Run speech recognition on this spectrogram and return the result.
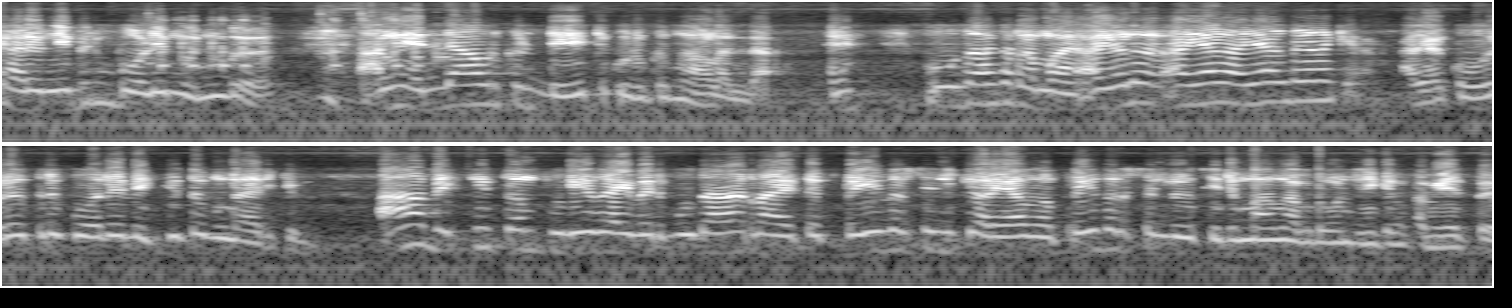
കാര്യം നിവിൻ പോളി മുൻപ് അങ്ങനെ എല്ലാവർക്കും ഡേറ്റ് കൊടുക്കുന്ന ആളല്ല. ഉദാഹരണമായി അയാൾ അയാൾ അയാളുടെ അയാൾക്ക് ഓരോരുത്തർക്കും ഓരോ വ്യക്തിത്വം ഉണ്ടായിരിക്കും. ആ വ്യക്തിത്വം പുതിയതായി വരുമ്പോൾ ഉദാഹരണമായിട്ട് പ്രിയദർശൻ എനിക്ക് അറിയാവുന്ന പ്രിയദർശന്റെ ഒരു സിനിമ നടന്നുകൊണ്ടിരിക്കുന്ന സമയത്ത്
